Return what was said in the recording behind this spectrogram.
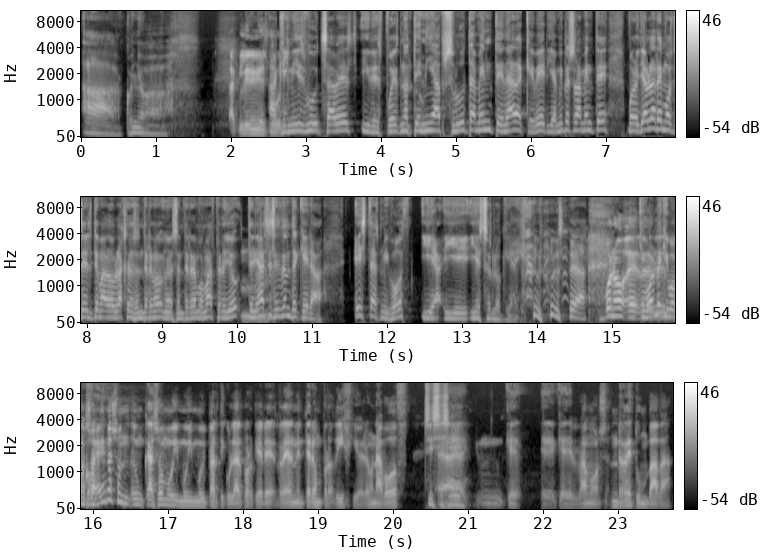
a coño, a a Clint Eastwood. ¿sabes? Y después no tenía absolutamente nada que ver. Y a mí personalmente, bueno, ya hablaremos del tema de doblaje, nos enteremos, nos enteremos más, pero yo tenía la sensación de que era, esta es mi voz y, y, eso es lo que hay. o sea, bueno, eh, igual me eh, equivoco. ¿eh? es un, caso muy, muy, muy particular porque realmente era un prodigio, era una voz sí, sí, sí. Que, que, vamos, retumbaba.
